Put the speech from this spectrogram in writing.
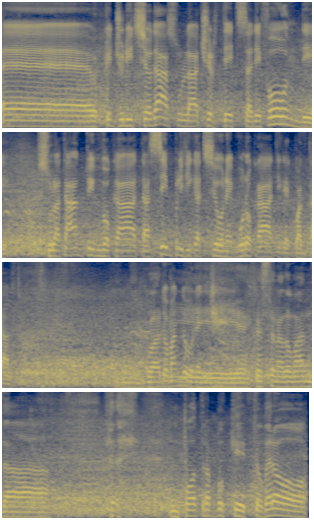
eh, che giudizio dà sulla certezza dei fondi, sulla tanto invocata semplificazione burocratica e quant'altro? Guardi, Domandone, diciamo. Questa è una domanda un po' a trabocchetto, però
